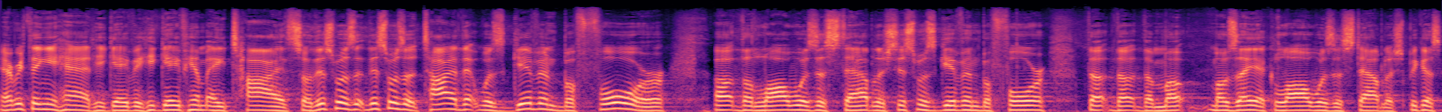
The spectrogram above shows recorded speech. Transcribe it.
Everything he had, he gave, he gave him a tithe. So this was, this was a tithe that was given before uh, the law was established. This was given before the, the, the Mosaic law was established. Because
